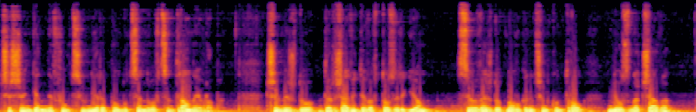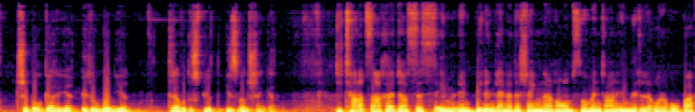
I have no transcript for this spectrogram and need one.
че Шенген не функционира пълноценно в Централна Европа, че между държавите в този регион се въвежда отново граничен контрол, не означава, че България и Румъния трябва да стоят извън Шенген. Die Tatsache, dass es in den Binnenländern des Schengener Raums momentan in Mitteleuropa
